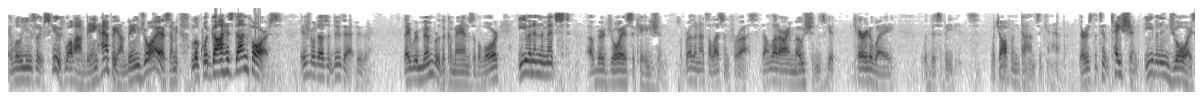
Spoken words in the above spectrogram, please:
And we'll usually excuse, well, I'm being happy, I'm being joyous. I mean, look what God has done for us. Israel doesn't do that, do they? They remember the commands of the Lord, even in the midst of their joyous occasion. So, brethren, that's a lesson for us. Don't let our emotions get carried away with disobedience, which oftentimes it can happen. There is the temptation, even in joys,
